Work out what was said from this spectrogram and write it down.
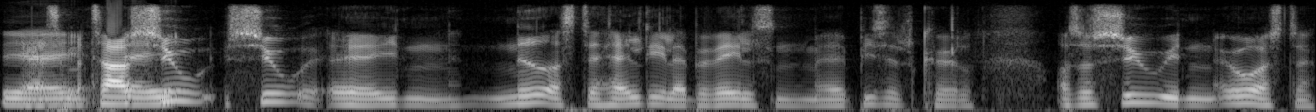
det er, ja, altså man tager er, syv, syv øh, i den nederste halvdel af bevægelsen med biceps curl, og så syv i den øverste.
